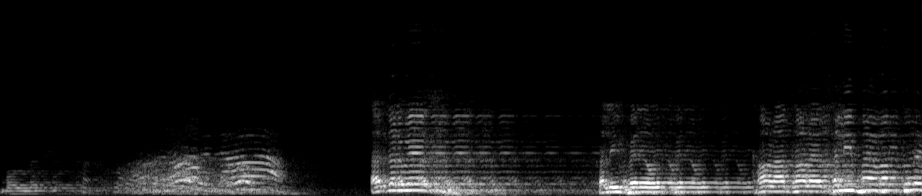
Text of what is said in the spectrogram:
بول ادھر خلیفے نے کھانا کھانا خلیفہ وقت نے۔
